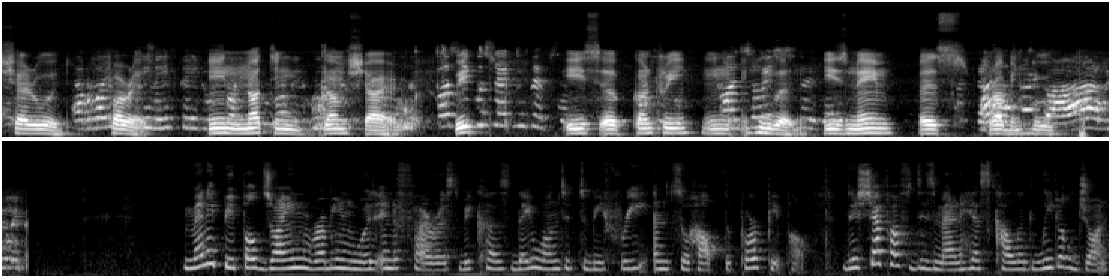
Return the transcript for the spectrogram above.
Sherwood Forest in Nottinghamshire, which is a country in England. His name is Robin Hood. Many people joined Robin Hood in the forest because they wanted to be free and to help the poor people. The chef of this man is called Little John,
